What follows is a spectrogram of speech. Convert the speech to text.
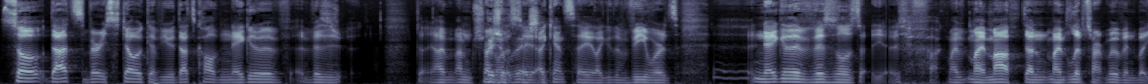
So that's very stoic of you. That's called negative vis- I'm, I'm struggling to say. I can't say like the V words. Negative visuals. Fuck my my mouth done. My lips aren't moving. But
